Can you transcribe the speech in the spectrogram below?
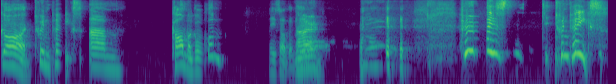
God, Twin Peaks. Um, Kyle MacLachlan. He's not the No. villain. Who plays Twin Peaks?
